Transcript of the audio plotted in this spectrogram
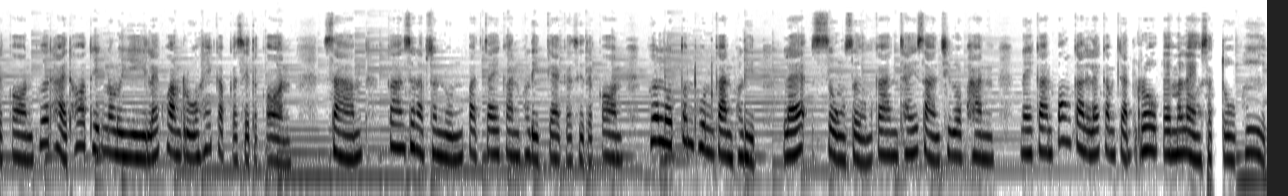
ตรกรเพื่อถ่ายทอดเทคโนโลยีและความรู้ให้กับเกษตรกร 3. การสนับสนุนปัจจัยการผลิตแก่เกษตรกร เพื่อลดต้นทุนการผลิต และส่งเสริมการใช้สารชีวพันธุ์ ในการป้องกันและกำจัดโรคและแมลงศัตรูพืช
